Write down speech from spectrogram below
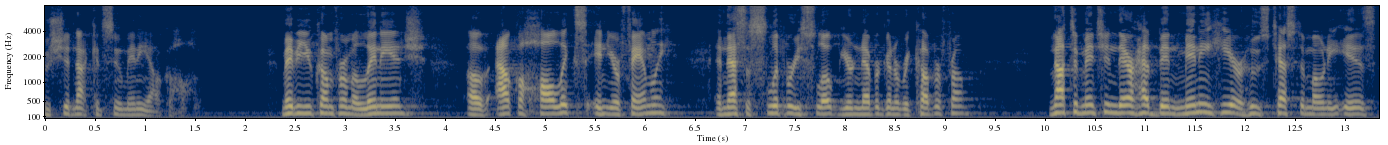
who should not consume any alcohol. Maybe you come from a lineage of alcoholics in your family, and that's a slippery slope you're never going to recover from. Not to mention, there have been many here whose testimony is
